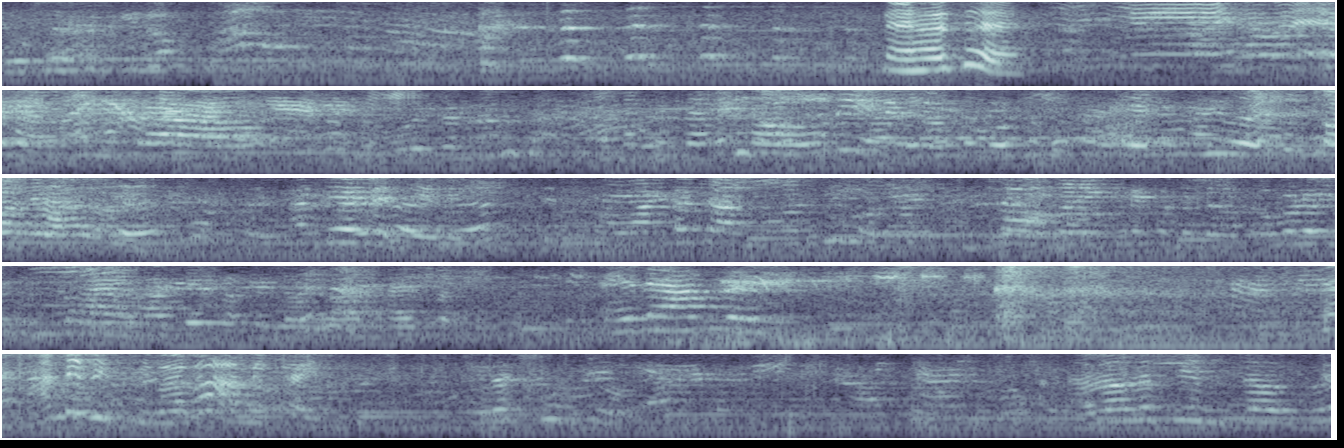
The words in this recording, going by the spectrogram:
বসেছে কীরকম হয়েছে? আমি দিচ্ছি বাবা, আমি খাই। এটা সূর্য আমাকে চিনতে হবে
